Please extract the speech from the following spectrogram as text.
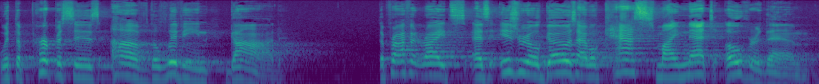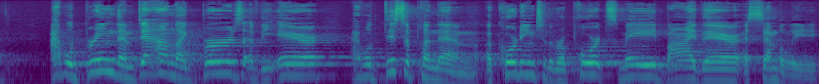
with the purposes of the living God. The prophet writes, As Israel goes, I will cast my net over them. I will bring them down like birds of the air. I will discipline them according to the reports made by their assembly.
